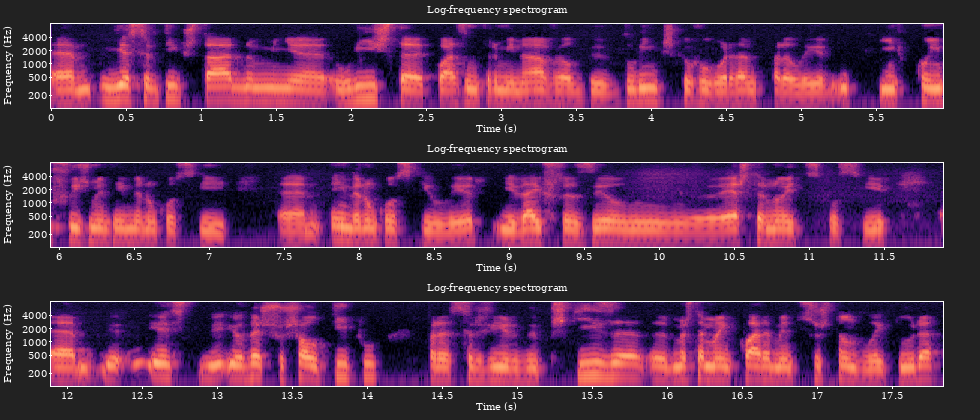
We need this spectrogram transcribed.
um, e esse artigo está na minha lista quase interminável de, de links que eu vou guardando para ler e que infelizmente ainda não consegui um, ainda não consegui ler, irei fazê-lo esta noite se conseguir. Um, este, eu deixo só o título para servir de pesquisa, mas também claramente sugestão de leitura.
